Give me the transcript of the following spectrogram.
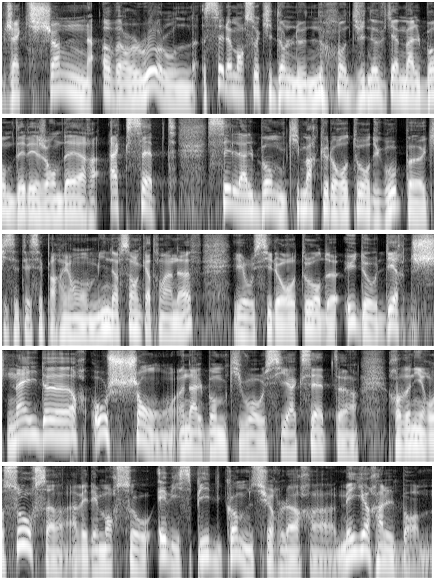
Objection Overruled, c'est le morceau qui donne le nom du neuvième album des légendaires Accept. C'est l'album qui marque le retour du groupe euh, qui s'était séparé en 1989 et aussi le retour de Udo Dirk-Schneider au chant. Un album qui voit aussi Accept euh, revenir aux sources avec des morceaux heavy speed comme sur leur euh, meilleur album.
